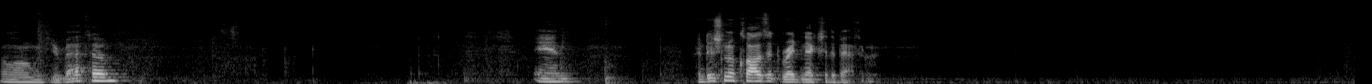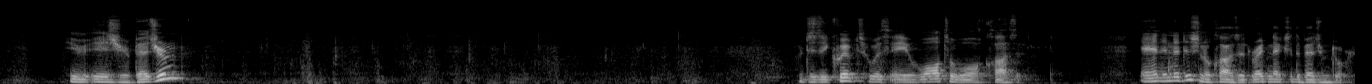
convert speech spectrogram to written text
Along with your bathtub. And an additional closet right next to the bathroom. Here is your bedroom. which is equipped with a wall-to-wall -wall closet and an additional closet right next to the bedroom door.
